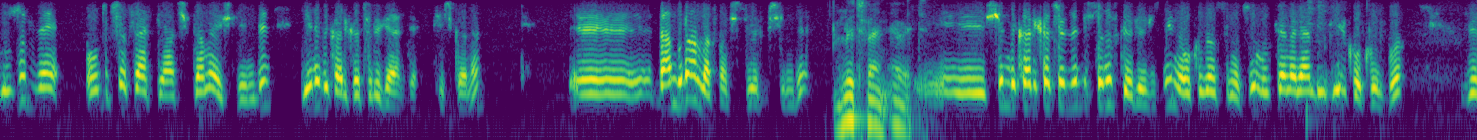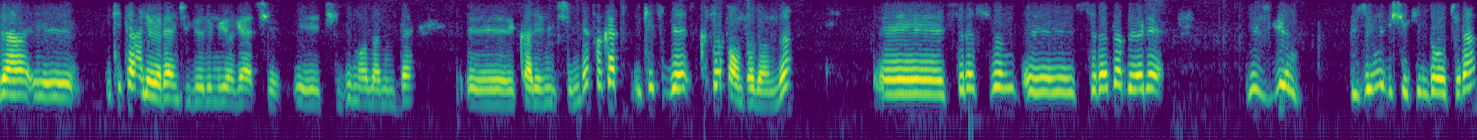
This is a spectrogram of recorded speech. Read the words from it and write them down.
uzun ve oldukça sert bir açıklama eşliğinde yeni bir karikatürü geldi Kişkan'ın. E, ben bunu anlatmak istiyorum şimdi. Lütfen evet. E, şimdi karikatürde bir sınıf görüyoruz değil mi? Okulun sınıfı. Muhtemelen bir ilkokul bu. Zira e, iki tane öğrenci görünüyor gerçi e, çizim alanında e, kalenin içinde. Fakat ikisi de kısa pantolonlu. E, sırasın, e, sırada böyle üzgün, üzünlü bir şekilde oturan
